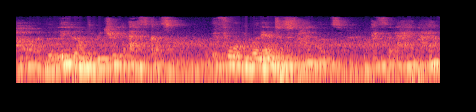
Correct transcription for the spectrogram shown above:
Uh, the leader of the retreat asked us before we went into silence. I said, I, I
